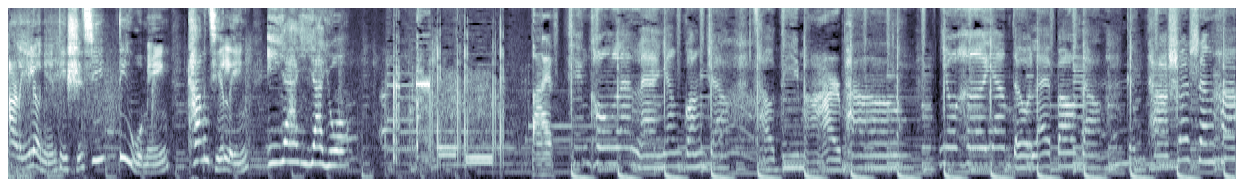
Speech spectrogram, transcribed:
二零一六年第十期第五名，康杰林，咿呀咿呀哟。天空蓝蓝，阳光照，草地马儿跑，牛和羊都来报道，跟他说声好。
